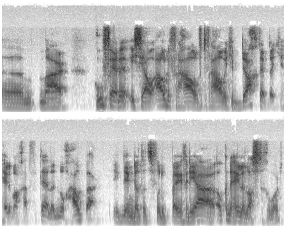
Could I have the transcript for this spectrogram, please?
Um, maar hoe ver is jouw oude verhaal, of het verhaal wat je bedacht hebt dat je helemaal gaat vertellen, nog houdbaar? Ik denk dat het voor de PvdA ook een hele lastige wordt.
